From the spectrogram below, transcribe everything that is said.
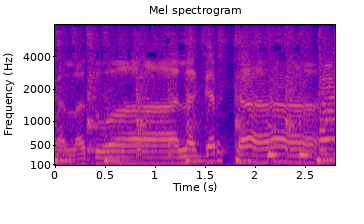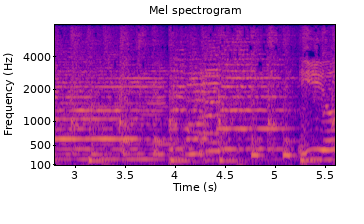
galad waa la gartaa iyo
